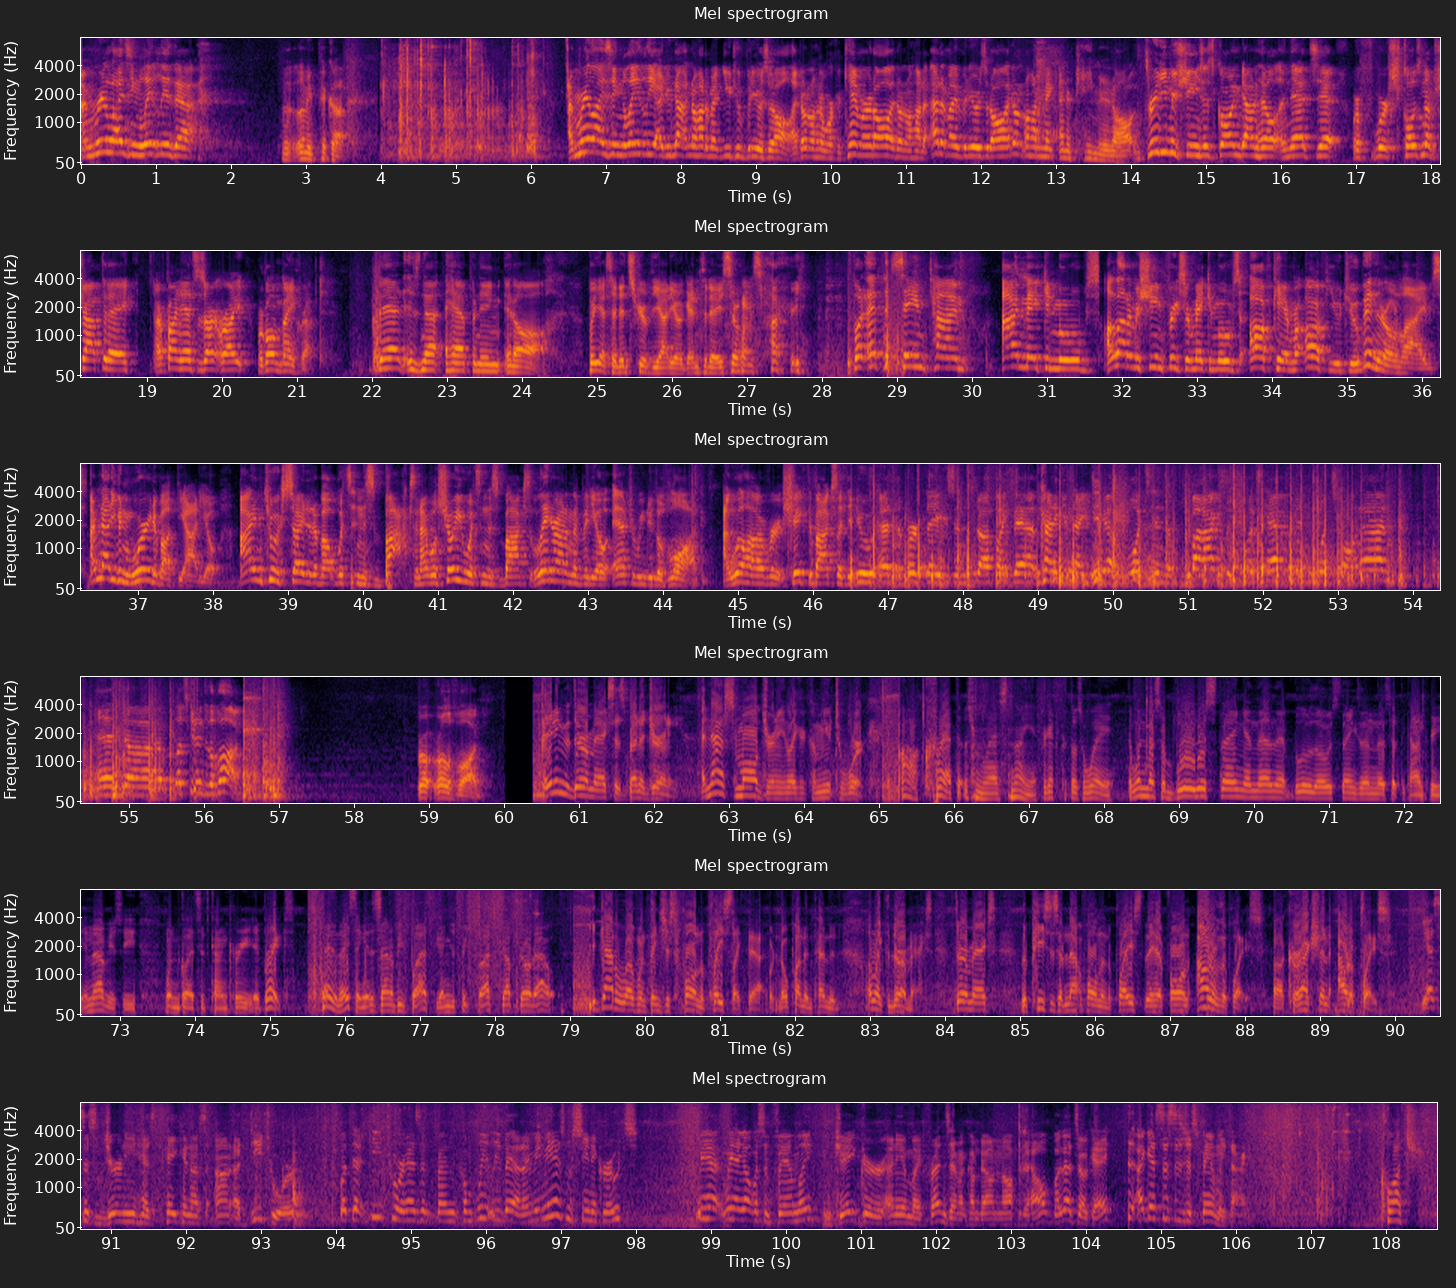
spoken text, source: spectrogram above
I'm realizing lately that... Let me pick up. I'm realizing lately I do not know how to make YouTube videos at all. I don't know how to work a camera at all. I don't know how to edit my videos at all. I don't know how to make entertainment at all. 3D Machines is going downhill and that's it. We're, we're closing up shop today. Our finances aren't right. We're going bankrupt. That is not happening at all. But yes, I did screw up the audio again today, so I'm sorry. But at the same time, I'm making moves. A lot of machine freaks are making moves off camera, off YouTube, in their own lives. I'm not even worried about the audio. I'm too excited about what's in this box, and I will show you what's in this box later on in the video after we do the vlog. I will, however, shake the box like they do at the birthdays and stuff like that. To kind of get an idea of what's in the box and what's happening, what's going on. And uh, let's get into the vlog. Roll, roll the vlog. Painting the Duramax has been a journey. And not a small journey like a commute to work. Oh crap, that was from last night. I forgot to put those away. The wind must have blew this thing and then it blew those things and this hit the concrete. And obviously, when glass hits concrete, it breaks. Hey, the nice thing is it's on a piece of plastic. I can just pick the plastic up, throw it out. You gotta love when things just fall into place like that. No pun intended. Unlike the Duramax. Duramax, the pieces have not fallen into place. They have fallen out of the place. Uh, correction, out of place. Yes, this journey has taken us on a detour, but that detour hasn't been completely bad. I mean, we have some scenic routes. We, we hang out with some family. Jake or any of my friends haven't come down and offered to help, but that's okay. I guess this is just family time. Clutch.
